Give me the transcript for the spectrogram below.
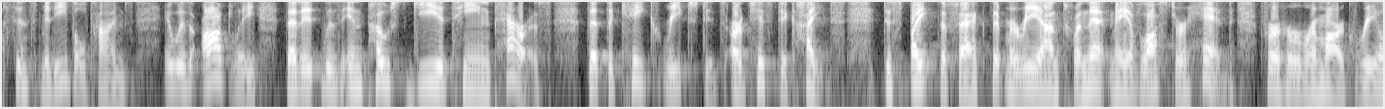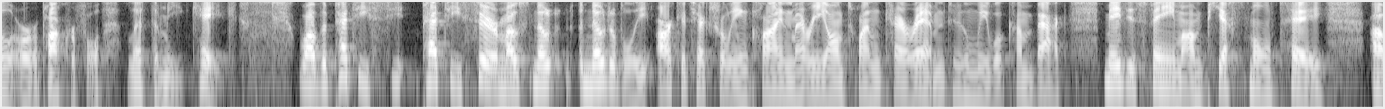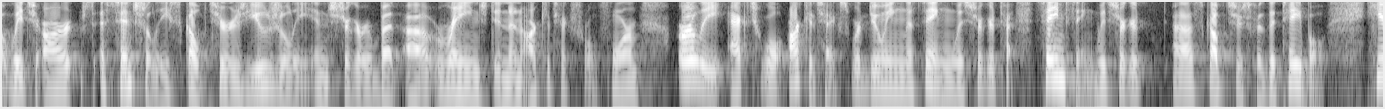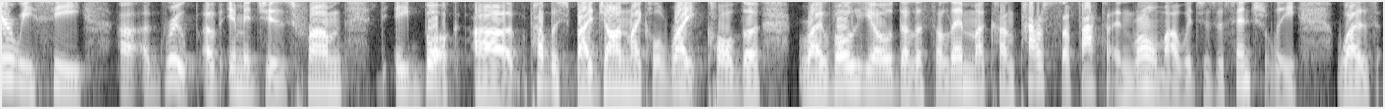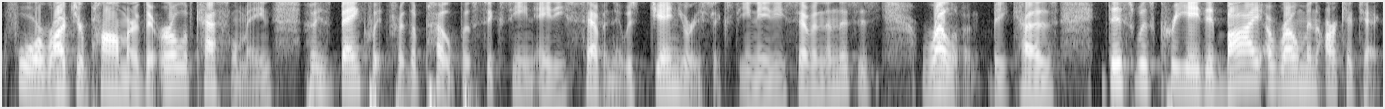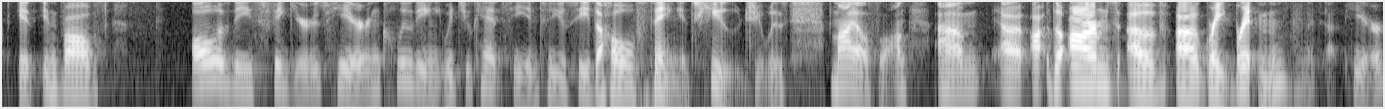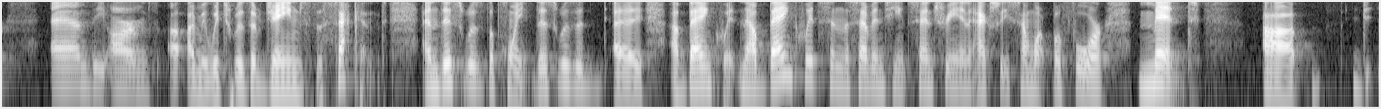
since medieval times, it was oddly that it was in post guillotine Paris that the cake reached its artistic heights, despite the fact that Marie Antoinette may have lost her head for her remark, real or apocryphal, let them eat cake. While the petit pâtisseur, most not notably architecturally inclined Marie-Antoine Carême, to whom we will come back, made his fame on pièces montées, uh, which are essentially sculptures, usually in sugar, but uh, arranged in an architectural form. Early actual architects were doing the thing with sugar, same thing with sugar uh, sculptures for the table. Here we see uh, a group of images from a book uh, published by John Michael Wright called The Rivolio della Solemne Comparsa Fatta in Roma, which is essentially was for Roger Palmer, the Earl of Castlemaine, his banquet for the Pope of 1687. It was January 1687, and this is relevant because this was created by a Roman architect. It involves all of these figures here, including which you can't see until you see the whole thing. It's huge. It was miles long. Um, uh, uh the arms of uh, Great Britain here, and the arms, uh, I mean, which was of James II. And this was the point. This was a, a, a banquet. Now, banquets in the 17th century and actually somewhat before meant uh,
